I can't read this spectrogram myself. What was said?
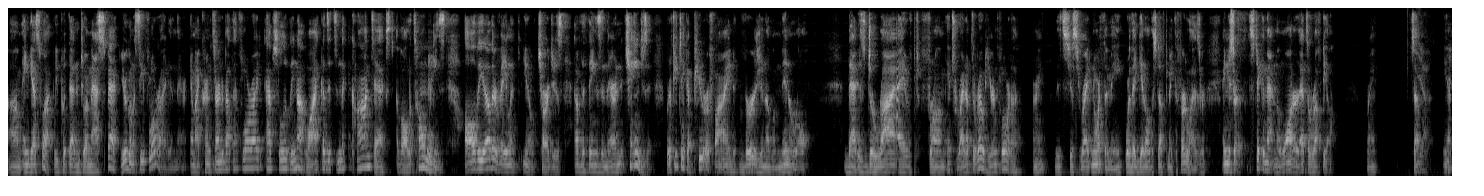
um, and guess what? We put that into a mass spec. You're going to see fluoride in there. Am I concerned about that fluoride? Absolutely not. Why? Because it's in the context of all its homies, all the other valent, you know, charges of the things in there, and it changes it. But if you take a purified version of a mineral that is derived from, it's right up the road here in Florida, right? It's just right north of me where they get all the stuff to make the fertilizer, and you start sticking that in the water. That's a rough deal, right? So, yeah. yeah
